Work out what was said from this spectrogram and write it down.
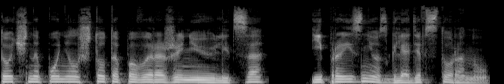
точно понял что-то по выражению лица и произнес, глядя в сторону.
